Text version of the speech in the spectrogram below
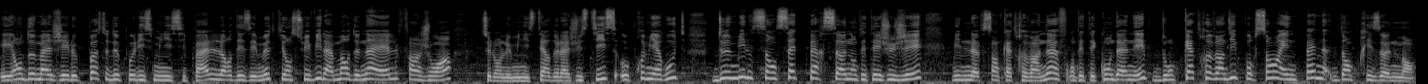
et endommagé le poste de police municipal lors des émeutes qui ont suivi la mort de Naël fin juin. Selon le ministère de la Justice, au 1er août, 2107 personnes ont été jugées, 1989 ont été condamnées, dont 90% à une peine d'emprisonnement.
